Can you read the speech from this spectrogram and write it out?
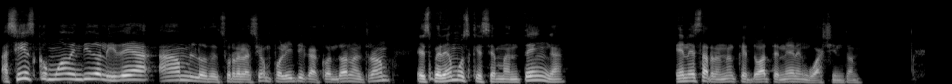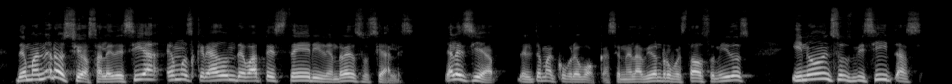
Así es como ha vendido la idea AMLO de su relación política con Donald Trump. Esperemos que se mantenga en esa reunión que va a tener en Washington. De manera ociosa, le decía, hemos creado un debate estéril en redes sociales. Ya le decía, del tema de cubrebocas en el avión rumbo a Estados Unidos y no en sus visitas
